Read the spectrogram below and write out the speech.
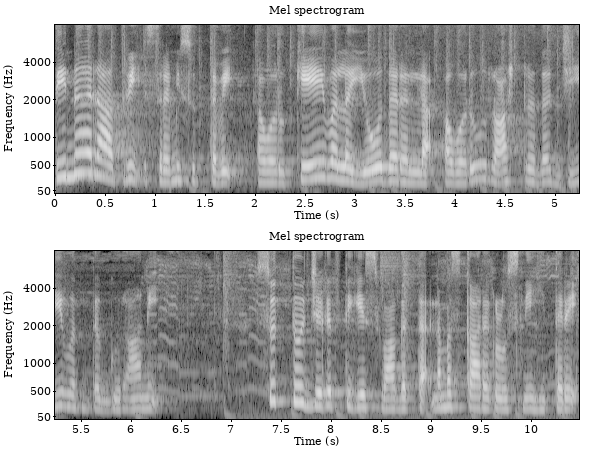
ದಿನ ರಾತ್ರಿ ಶ್ರಮಿಸುತ್ತವೆ. ಅವರು ಕೇವಲ ಯೋಧರಲ್ಲ, ಅವರು ರಾಷ್ಟ್ರದ ಜೀವಂತ ಗುರಾಣಿ. ಸುತ್ತು ಜಗತ್ತಿಗೆ ಸ್ವಾಗತ. ನಮಸ್ಕಾರಗಳು ಸ್ನೇಹಿತರೆ.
